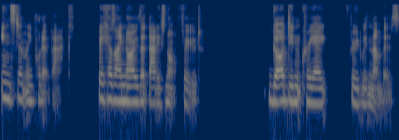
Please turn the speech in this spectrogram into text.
instantly put it back because I know that that is not food. God didn't create food with numbers.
